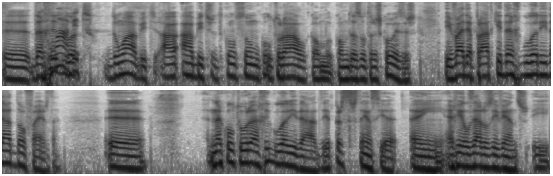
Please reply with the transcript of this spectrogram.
uh, da um hábito. de um hábito há hábitos de consumo cultural como como das outras coisas e vai da prática e da regularidade da oferta uh, na cultura a regularidade e a persistência em a realizar os eventos e,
